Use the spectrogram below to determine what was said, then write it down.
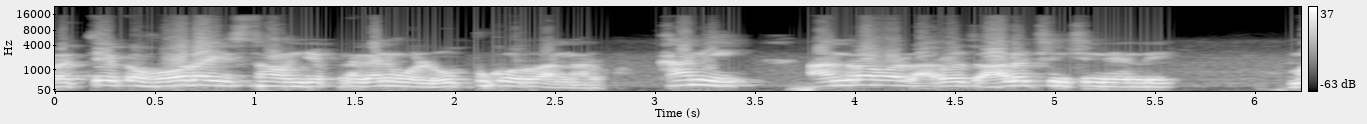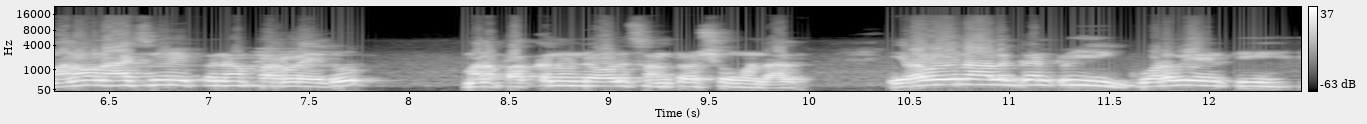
ప్రత్యేక హోదా ఇస్తామని చెప్పినా కానీ వాళ్ళు ఒప్పుకోరు అన్నారు. కానీ ఆంధ్ర వాళ్ళు ఆ రోజు ఆలోచించింది ఏంటి మనం నాశనం అయిపోయినా పర్లేదు మన పక్కన ఉండే వాళ్ళు సంతోషంగా ఉండాలి. ఇరవై నాలుగు గంటలు ఈ గొడవ ఏంటి?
